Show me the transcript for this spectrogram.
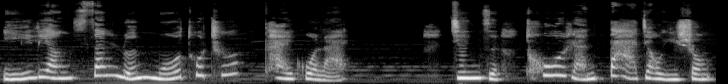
一辆三轮摩托车开过来。金子突然大叫一声，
